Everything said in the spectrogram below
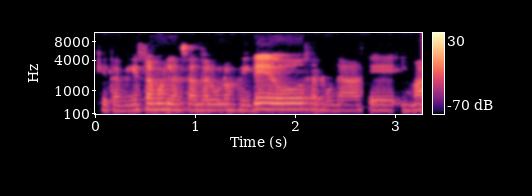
que también estamos lanzando algunos videos, algunas eh, imágenes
